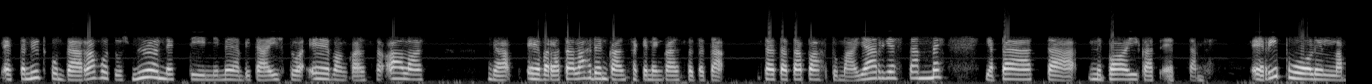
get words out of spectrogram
että nyt kun tämä rahoitus myönnettiin, niin meidän pitää istua Eevan kanssa alas ja Eeva Ratalahden kanssa, kenen kanssa tätä, tätä tapahtumaa järjestämme ja päättää ne paikat, että eri puolilla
